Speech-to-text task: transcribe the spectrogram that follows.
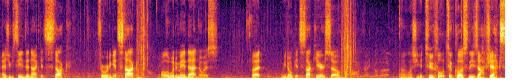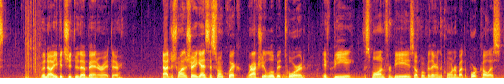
As you can see, it did not get stuck. If it were to get stuck, well, it would have made that noise. But we don't get stuck here, so... Well, unless you get too, too close to these objects. But no, you could shoot through that banner right there. Now, I just wanted to show you guys this one quick. We're actually a little bit toward if B, the spawn for B is up over there in the corner by the portcullis.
